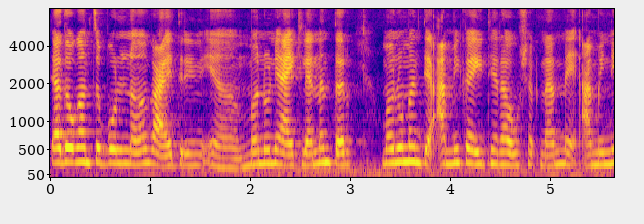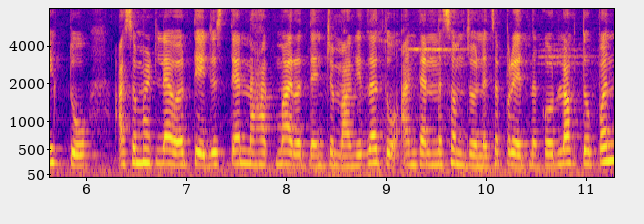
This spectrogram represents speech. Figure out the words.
त्या दोघांचं बोलणं गायत्री मनूने ऐकल्यानंतर मनू म्हणते आम्ही काही इथे राहू शकणार नाही आम्ही निघतो. असं म्हटल्यावर तेजस त्यांना हाक मारत त्यांच्या मागे जातो आणि त्यांना समजवण्याचा प्रयत्न करू लागतो. पण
